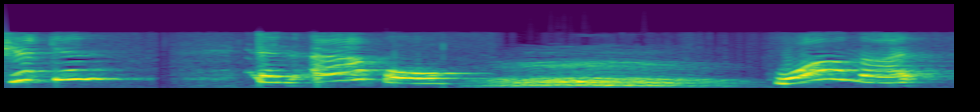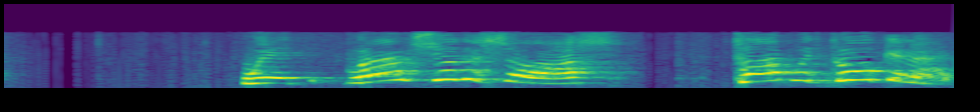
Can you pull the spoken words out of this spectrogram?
chicken and apple walnut with brown sugar sauce topped with coconut.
